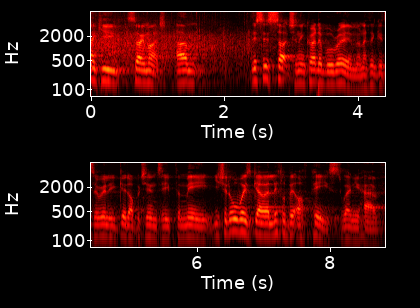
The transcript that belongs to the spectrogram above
Thank you so much. Um, this is such an incredible room, and I think it's a really good opportunity for me. You should always go a little bit off piste when you have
